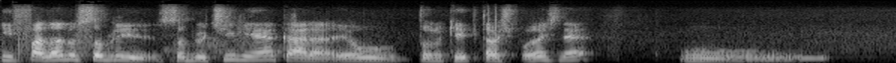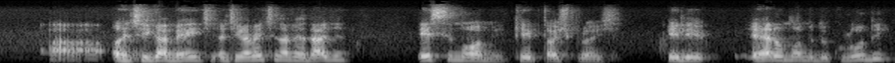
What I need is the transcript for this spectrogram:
E falando sobre, sobre o time, é, cara, eu tô no Cape Town Spurs, né? O, antigamente, antigamente, na verdade, esse nome, Cape Town Spurs, ele era o nome do clube,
